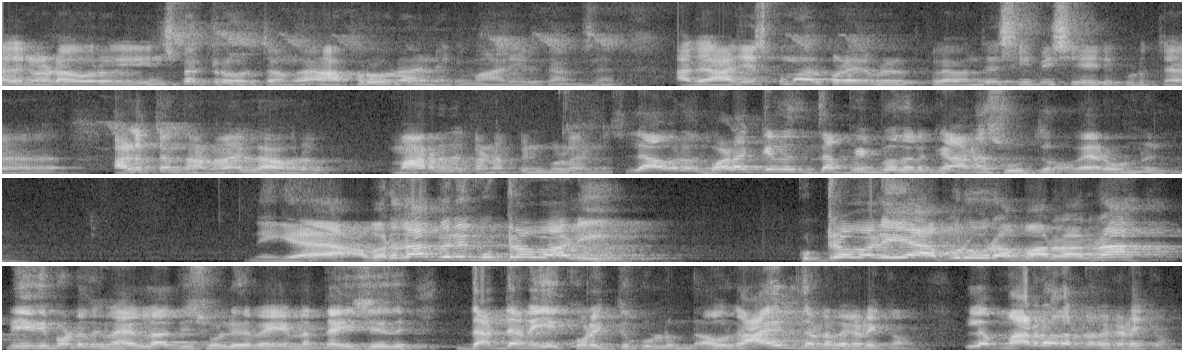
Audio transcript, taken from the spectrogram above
அதனோட ஒரு இன்ஸ்பெக்டர் ஒருத்தவங்க அப்ரூவராக இன்னைக்கு மாறி இருக்காங்க சார் அது அஜித்குமார் கொலை வழக்கில் வந்து சிபிசிஐடி கொடுத்த அழுத்தம் தானா? இல்லை அவர் மாறுறதுக்கான பின்புலம் என்ன இல்லை அவர் வழக்கிலிருந்து தப்பிப்பதற்கான சூத்திரம் வேற ஒன்றும் இல்லை. நீங்கள் அவர் தான் பெரிய குற்றவாளி. குற்றவாளியே அபூர்வராக மாறுறாருன்னா நீதிமன்றத்துக்கு நான் எல்லாத்தையும் சொல்லிடுறேன். என்ன தயவுசெய்து தண்டனையை குறைத்து கொள்ளுங்க அவருக்கு ஆயுள் தண்டனை கிடைக்கும். இல்லை மரண தண்டனை கிடைக்கும்.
